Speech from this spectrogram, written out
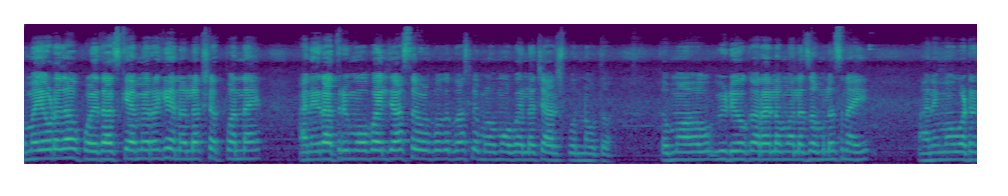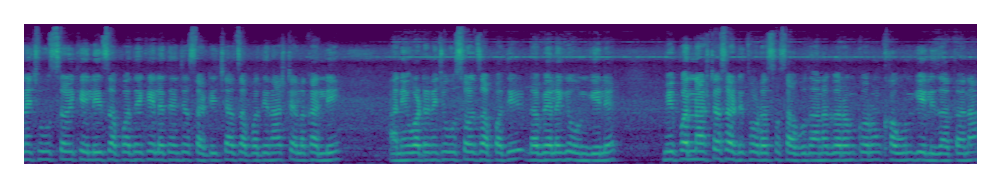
तर मग एवढं धावपळीत आज कॅमेरा घेणं लक्षात पण नाही. आणि रात्री मोबाईल जास्त वेळ बघत बसल्यामुळं मोबाईलला चार्ज पण नव्हतं. तर मग व्हिडिओ करायला मला जमलंच नाही. आणि मग वाटाण्याची उसळ केली चपात्या केल्या त्यांच्यासाठी चहा चपाती नाश्त्याला खाल्ली. आणि वाटाण्याची उसळ चपाती डब्याला घेऊन गेले. मी पण नाश्त्यासाठी थोडासा साबुदाणा गरम करून खाऊन गेली जाताना.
